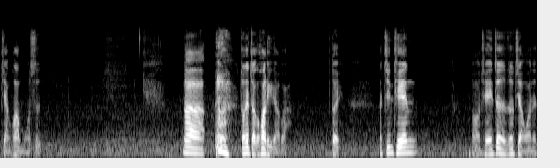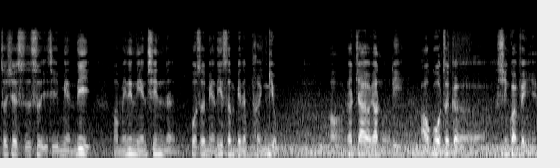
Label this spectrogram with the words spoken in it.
讲话模式。那 中间找个话题聊吧，对，那今天，哦，前一阵子都讲完了这些时事以及勉励，哦，勉励年轻人。或是勉励身边的朋友，哦，要加油，要努力，熬过这个新冠肺炎。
